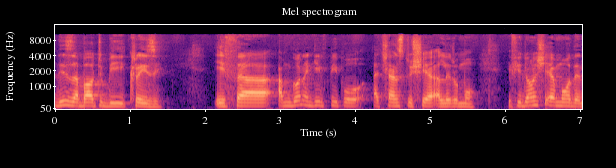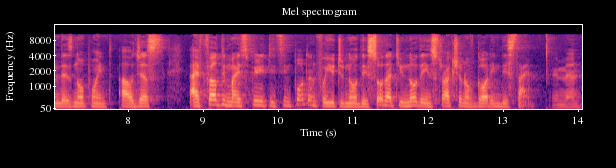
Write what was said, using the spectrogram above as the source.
this is about to be crazy. If uh, I'm gonna give people a chance to share a little more, if you don't share more, then there's no point. I'll just I felt in my spirit it's important for you to know this so that you know the instruction of God in this time. Amen.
